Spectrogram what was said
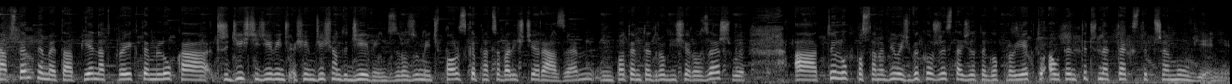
Na wstępnym etapie nad projektem Luka 3989 Zrozumieć Polskę pracowaliście razem. Potem te drogi się rozeszły, a ty, Luk, postanowiłeś wykorzystać do tego projektu autentyczne teksty przemówień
